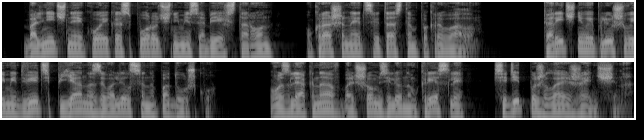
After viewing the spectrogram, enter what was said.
– больничная койка с поручнями с обеих сторон, украшенная цветастым покрывалом. Коричневый плюшевый медведь пьяно завалился на подушку. Возле окна в большом зеленом кресле сидит пожилая женщина.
